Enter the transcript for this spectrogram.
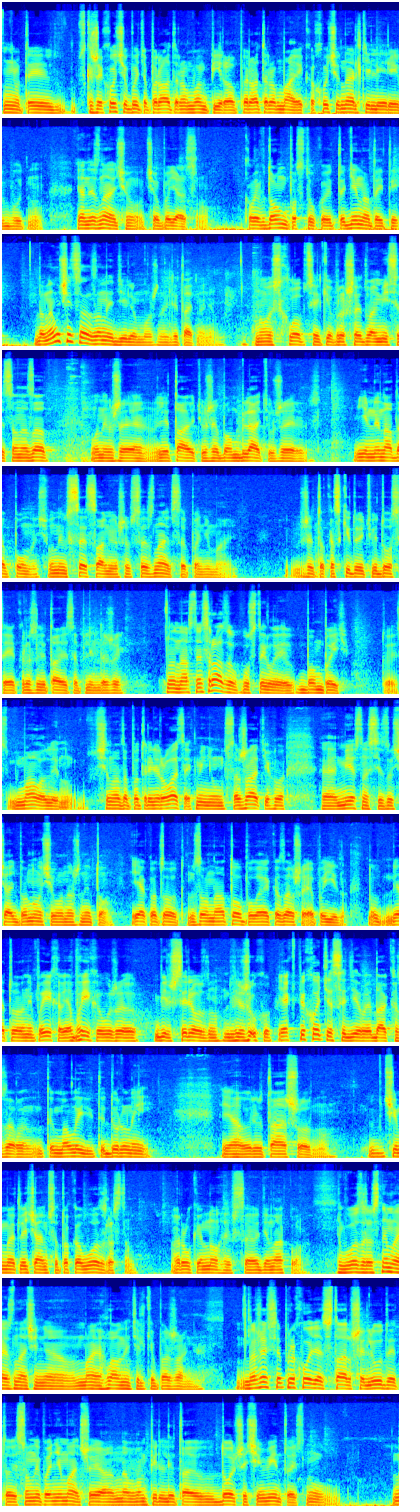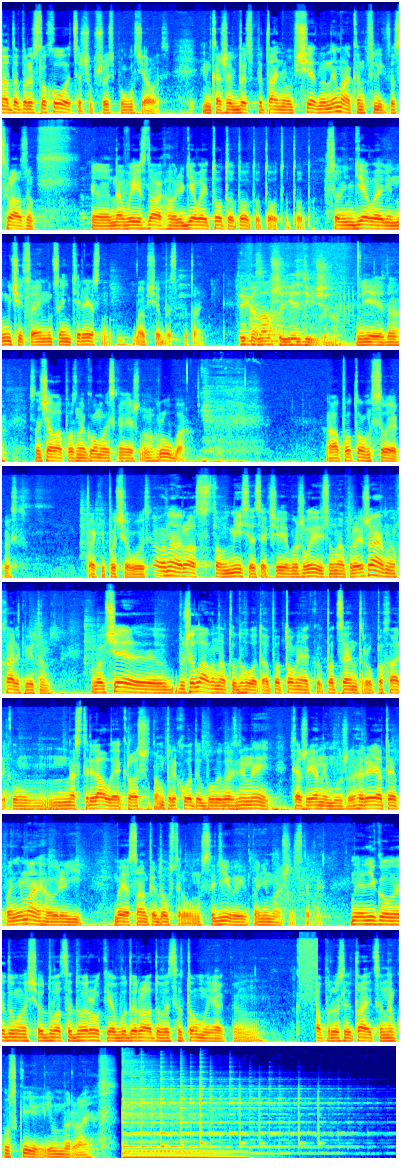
Ну, ти скажи, хочу бути оператором вампіра, оператором Мавіка, хочу на артилерії бути. Ну, я не знаю, чого, чого боятися. Ну, коли вдома постукають, тоді треба йти. Да навчитися за неділю можна літати на ньому. Ну ось хлопці, які пройшли два місяці назад, вони вже літають, вже бомблять, вже їм не треба допомога. Вони все самі, вже все знають, все розуміють. Вже тільки скидують відоси, як розлітаються бліндажі. Ну, нас не одразу пустили бомбить. Тобто, мало ли, ну, ще треба потренуватися, як мінімум сажати його, е, місцевість изучати, бо ночі воно ж не то. Як ото зона АТО була, я казав, що я поїду. Ну, я туди не поїхав, я поїхав вже більш серйозну двіжуху. Як в піхоті сиділи, да, казали, ну, ти малий, ти дурний. Я говорю, та що, ну, чим ми відрізняємося тільки возрастом. Руки, ноги, все однаково. Возраст не має значення, має головне тільки бажання. Даже якщо приходять старші люди, то есть вони розуміють, що я на вампір літаю дольше, ніж він, то есть, ну, треба прислуховуватися, щоб щось вийшло. Він каже, без питань взагалі, ну немає конфлікту, сразу. Е, На виїздах говорю, делай то-то, то-то, то-то, то-то. Все він робить, він учиться, йому це інтересно, взагалі без питань. Ти казав, що є дівчина. Є, да. Спочатку познайомились, звісно, грубо, а потім все якось. Так і почалось. Вона раз там, в місяць, якщо є можливість, вона приїжджає, ми в Харкові там. Взагалі жила вона тут год, а потім як по центру, по Харкову настріляли, якраз що там приходи були возле неї. Каже, я не можу. Говорю, я тебе розумію, говорю, їдь. Бо я сам під обстрілом сидів і розумію, що це таке. Ну, я ніколи не думав, що в 22 роки я буду радуватися тому, як е, к**а розлітається на куски і вмирає.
